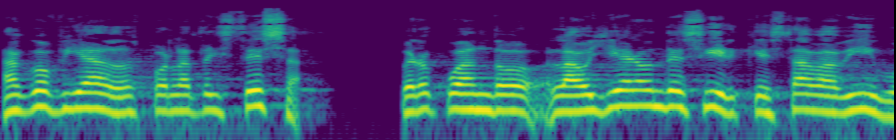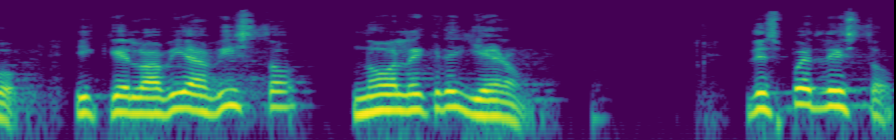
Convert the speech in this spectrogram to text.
agobiados por la tristeza. Pero cuando la oyeron decir que estaba vivo y que lo había visto, no le creyeron. Después de esto,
